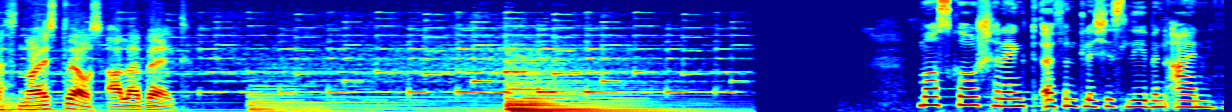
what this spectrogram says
Das Neueste aus aller Welt. Moskau schränkt öffentliches Leben ein.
